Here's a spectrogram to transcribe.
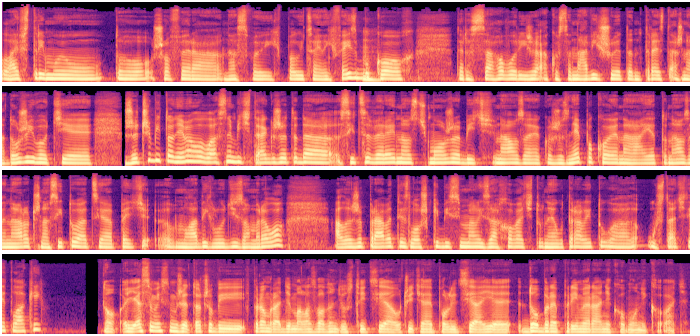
Livestreamujú toho šoféra na svojich policajných Facebookoch. Mm. Teraz sa hovorí, že ako sa navyšuje ten trest až na doživotie. Že či by to nemalo vlastne byť tak, že teda síce verejnosť môže byť naozaj akože znepokojená, je to naozaj náročná situácia, 5 e, mladých ľudí zomrelo, ale že práve tie zložky by si mali zachovať tú neutralitu a ustať tie tlaky? No, ja si myslím, že to, čo by v prvom rade mala zvládnuť justícia a určite aj policia, je dobre primerane komunikovať.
